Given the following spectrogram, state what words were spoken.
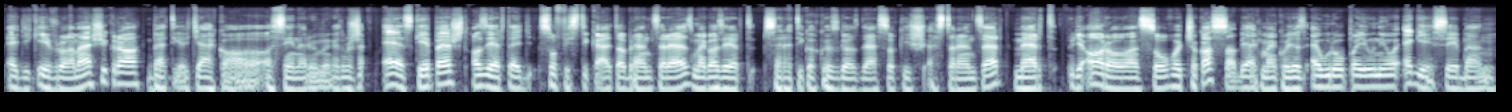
egyik évről a másikra betiltják a, a szénerőműket. Most ehhez képest azért egy szofisztikáltabb rendszer ez, meg azért szeretik a közgazdászok is ezt a rendszert, mert ugye arról van szó, hogy csak azt szabják meg, hogy az Európai Unió egészében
